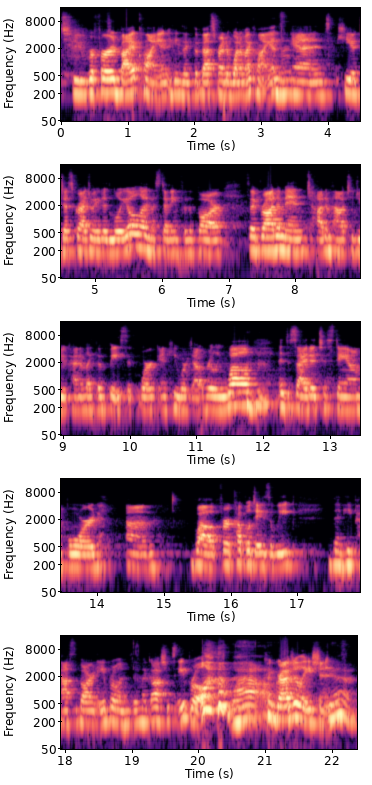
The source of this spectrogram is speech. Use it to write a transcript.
to referred by a client. He's like the best friend of one of my clients, and he had just graduated Loyola and was studying for the bar. So I brought him in, taught him how to do kind of like the basic work, and he worked out really well and decided to stay on board. Um, well, for a couple days a week. Then he passed the bar in April, and he's like, "My gosh, it's April! Wow. Congratulations! Yeah.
